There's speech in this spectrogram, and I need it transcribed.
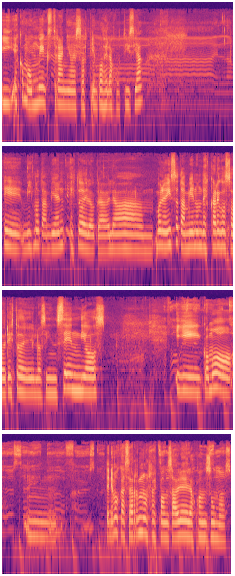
Y es como muy extraño esos tiempos de la justicia. Eh, mismo también esto de lo que hablaba, mm, bueno, hizo también un descargo sobre esto de los incendios y cómo mm, tenemos que hacernos responsables de los consumos.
